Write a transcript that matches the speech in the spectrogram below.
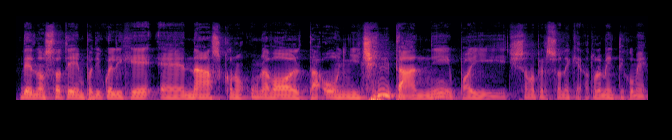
del nostro tempo, di quelli che eh, nascono una volta ogni cent'anni, poi ci sono persone che naturalmente come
